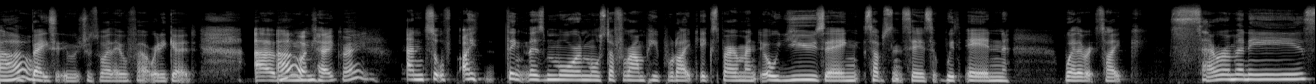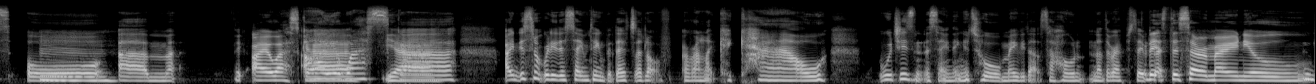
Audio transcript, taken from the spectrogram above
Oh. basically, which was why they all felt really good. Um, Oh, okay, great. And sort of, I think there's more and more stuff around people like experiment or using substances within, whether it's like ceremonies or um, Like ayahuasca. ayahuasca. Yeah. I, it's not really the same thing, but there's a lot of, around like cacao, which isn't the same thing at all. Maybe that's a whole another episode. But it's the ceremonial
